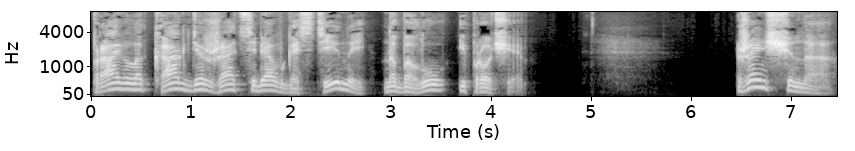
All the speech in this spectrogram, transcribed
правила, как держать себя в гостиной, на балу и прочее. Женщина,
